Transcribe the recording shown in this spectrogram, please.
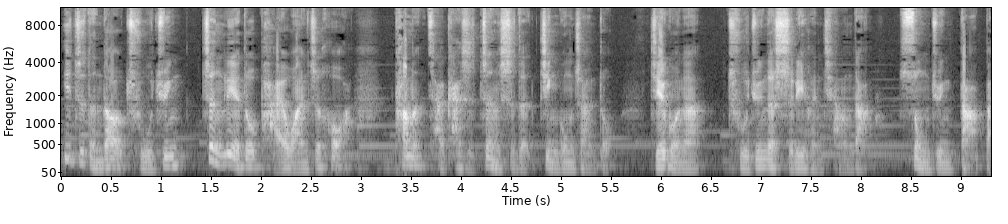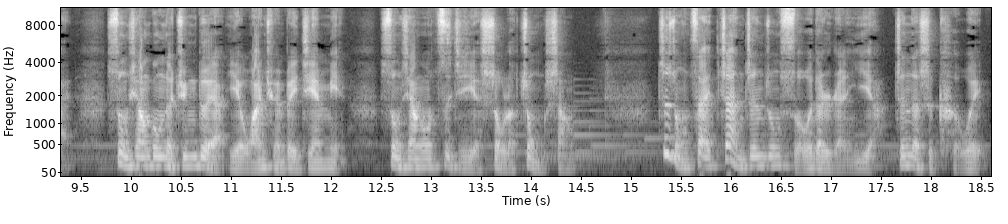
一直等到楚军阵列都排完之后啊，他们才开始正式的进攻战斗。结果呢，楚军的实力很强大，宋军大败，宋襄公的军队啊也完全被歼灭，宋襄公自己也受了重伤。这种在战争中所谓的仁义啊，真的是可谓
